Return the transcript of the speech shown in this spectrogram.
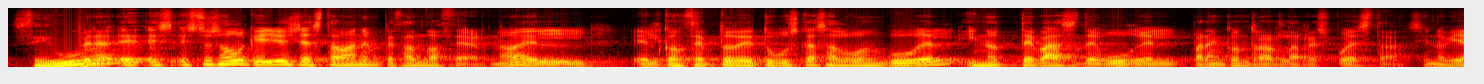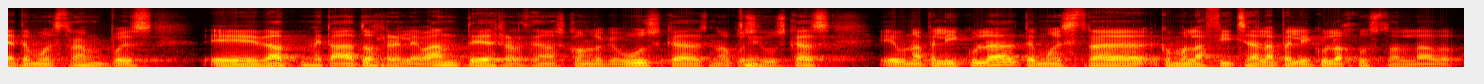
Seguro. Pero es- esto es algo que ellos ya estaban empezando a hacer, ¿no? El, el concepto de tú buscas algo en Google y no te vas de Google para encontrar la respuesta, sino que ya te muestran pues, eh, dat- metadatos relevantes relacionados con lo que buscas, ¿no? Pues Sí. si buscas eh, una película, te muestra como la ficha de la película justo al lado.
